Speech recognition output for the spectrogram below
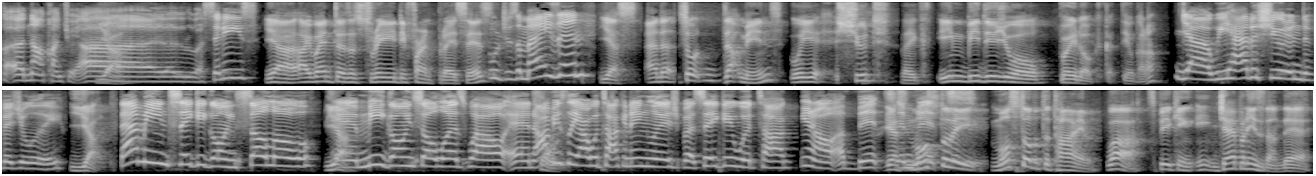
uh, not country uh cities, Yeah, I went to the three different places. which is amazing. Yes, and uh, so that means we shoot like individual vlog っていうのかな Yeah, we had to shoot individually. Yeah. That means Seiki going solo Yeah. and me going solo as well. And So- obviously, I would talk in English, but Seiki would talk, you know, a bit. Yes, and bits. mostly most of the time は speaking in Japanese なんで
